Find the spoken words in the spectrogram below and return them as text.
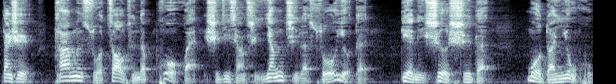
但是，他们所造成的破坏，实际上是殃及了所有的电力设施的末端用户，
